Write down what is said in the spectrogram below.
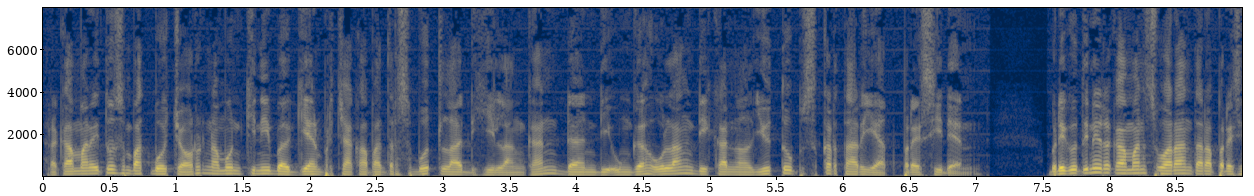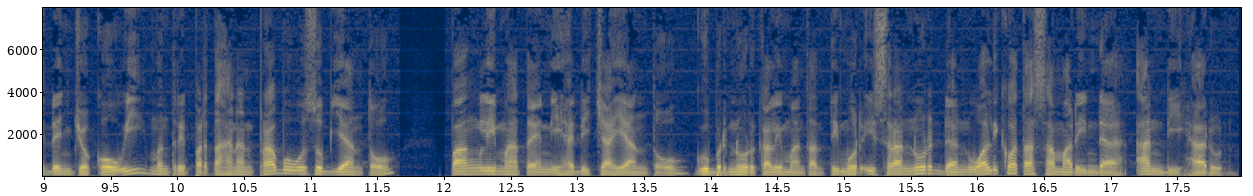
Rekaman itu sempat bocor, namun kini bagian percakapan tersebut telah dihilangkan dan diunggah ulang di kanal YouTube Sekretariat Presiden. Berikut ini rekaman suara antara Presiden Jokowi, Menteri Pertahanan Prabowo Subianto, Panglima TNI Hadi Cahyanto, Gubernur Kalimantan Timur Isra Nur, dan Wali Kota Samarinda Andi Harun.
